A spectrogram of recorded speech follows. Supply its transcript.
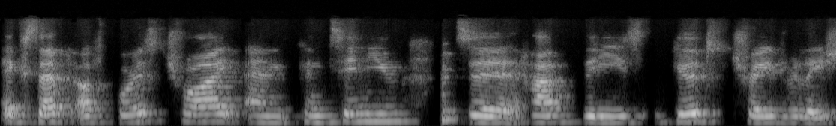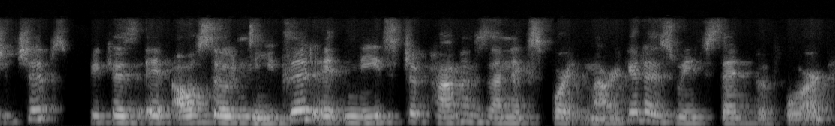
except of course, try and continue to have these good trade relationships because it also needs it. It needs Japan as an export market, as we've said before.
